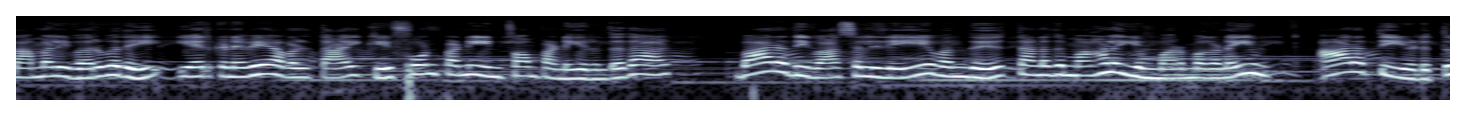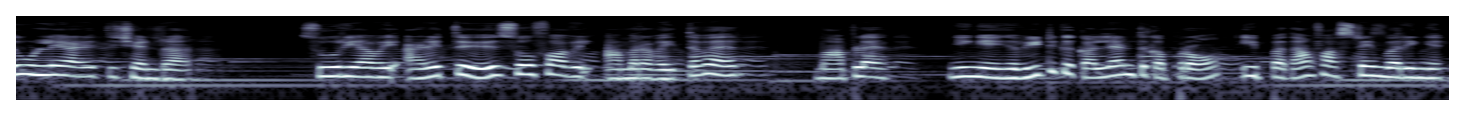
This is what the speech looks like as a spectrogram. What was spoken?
கமலி வருவதை ஏற்கனவே அவள் தாய்க்கு போன் பண்ணி இன்ஃபார்ம் பண்ணியிருந்ததால் பாரதி வாசலிலேயே வந்து தனது மகளையும் மருமகனையும் ஆரத்தி எடுத்து உள்ளே அழைத்து சென்றார். சூர்யாவை அழைத்து சோஃபாவில் அமர வைத்தவர் மாப்பிள நீங்க எங்க வீட்டுக்கு கல்யாணத்துக்கு அப்புறம் இப்பதான் ஃபர்ஸ்ட் டைம் வரீங்க.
